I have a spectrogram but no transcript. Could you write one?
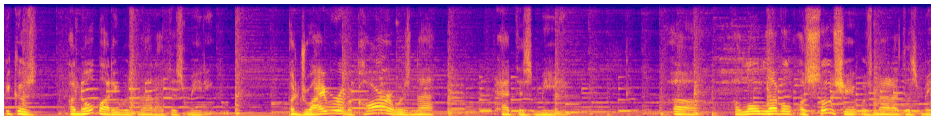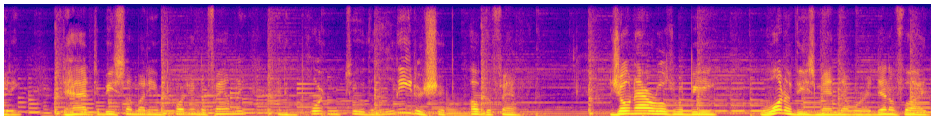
because a nobody was not at this meeting. A driver of a car was not at this meeting. Uh, a low level associate was not at this meeting. It had to be somebody important in the family and important to the leadership of the family. Joe Narrows would be one of these men that were identified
